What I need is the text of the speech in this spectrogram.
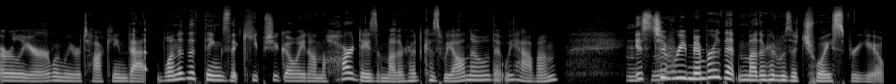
earlier when we were talking that one of the things that keeps you going on the hard days of motherhood, because we all know that we have them, is to hmm remember that motherhood was a choice for you.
